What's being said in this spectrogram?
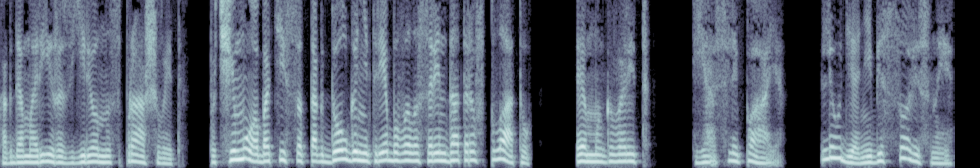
Когда Мари разъяренно спрашивает, почему Аббатисса так долго не требовала с арендаторов плату, Эмма говорит, «Я слепая. Люди, они бессовестные.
